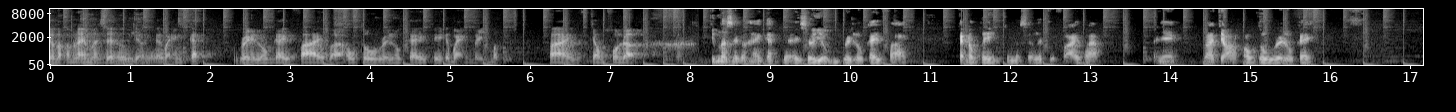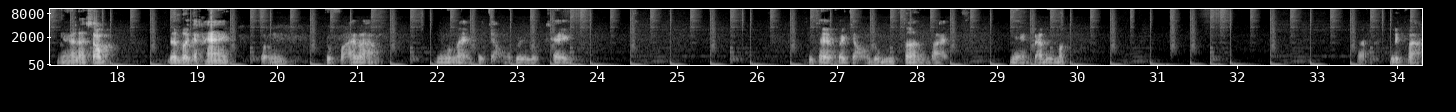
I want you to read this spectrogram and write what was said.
Trong tập hôm nay mình sẽ hướng dẫn cho các bạn cách relocate file và auto relocate khi các bạn bị mất file trong folder. Chúng ta sẽ có hai cách để sử dụng relocate file. Cách đầu tiên, chúng ta sẽ lấy chuột phải vào nhạc và chọn auto relocate. Như thế là xong. Đến với cách hai, vẫn chuột phải vào nhưng lúc này phải chọn relocate tiếp theo phải chọn đúng tên bài nhạc đã bị mất. Click vào.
